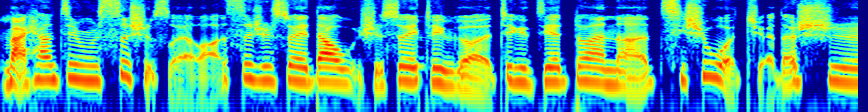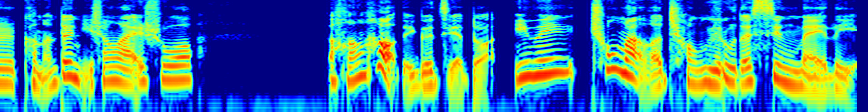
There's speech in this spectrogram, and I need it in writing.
马上进入四十岁了，四十岁到五十岁这个这个阶段呢，其实我觉得是可能对女生来说很好的一个阶段，因为充满了成熟的性魅力。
